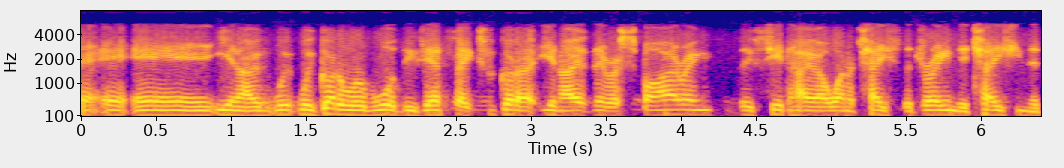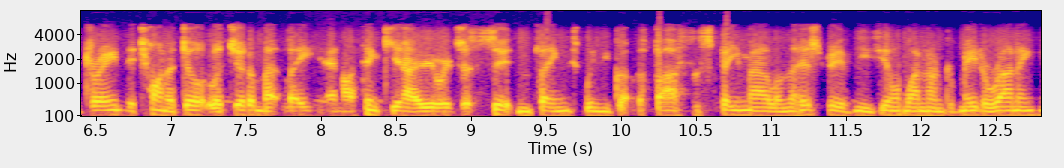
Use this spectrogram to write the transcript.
and you know we, have got to reward these athletes. We've got to, you know, they're aspiring. They've said, "Hey, I want to chase the dream." They're chasing the dream. They're trying to do it legitimately. And I think you know there are just certain things when you've got the fastest female in the history of New Zealand 100 metre running.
